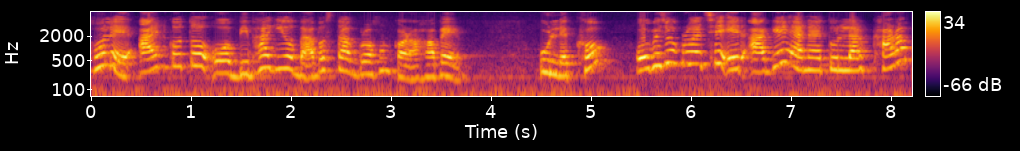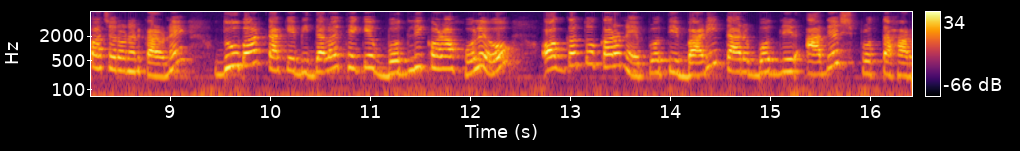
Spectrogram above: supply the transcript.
হলে আইনগত ও বিভাগীয় ব্যবস্থা গ্রহণ করা হবে। উল্লেখ্য অভিযোগ রয়েছে, এর আগে এনায়েতুল্লাহর খারাপ আচরণের কারণে দুবার তাকে বিদ্যালয় থেকে বদলি করা হলেও অজ্ঞাত কারণে প্রতিবারই তার বদলির আদেশ প্রত্যাহার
